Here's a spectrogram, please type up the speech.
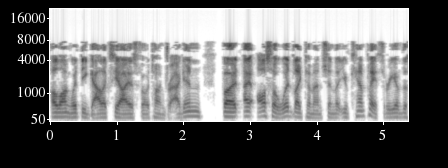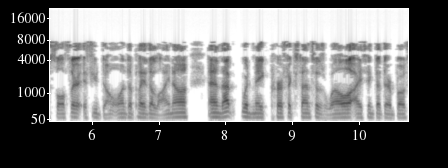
along with the Galaxy Eyes Photon Dragon. But I also would like to mention that you can play three of the Solflare if you don't want to play the Lina, and that would make perfect sense as well. I think that they're both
